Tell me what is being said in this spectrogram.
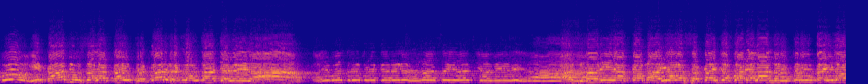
हो. एका दिवसाला काय प्रकार घडला होता त्या वेळेला हा काय मात्र प्रकार घडला सैराच्या वेळेला असणारी या कामायवा सकाळच्या पाण्याला लवकर उठायला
